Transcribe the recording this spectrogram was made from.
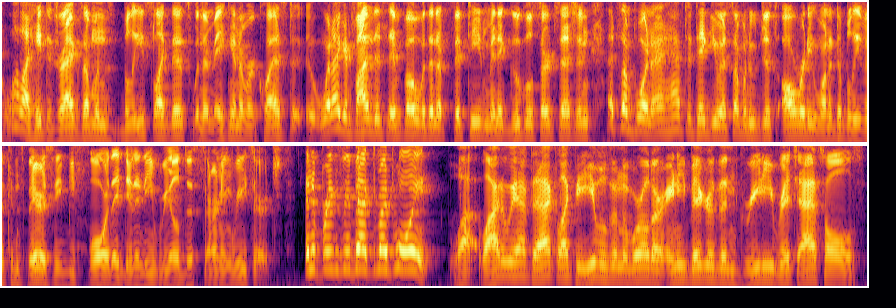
while I hate to drag someone's beliefs like this when they're making a request, when I can find this info within a 15 minute Google search session, at some point I have to take you as someone who just already wanted to believe a conspiracy before they did any real discerning research. And it brings me back to my point. Why, why do we have to act like the evils in the world are any bigger than greedy rich assholes?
